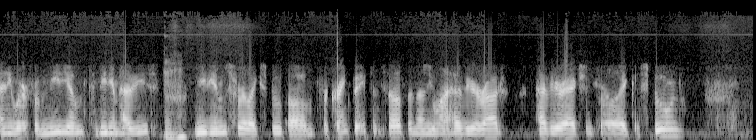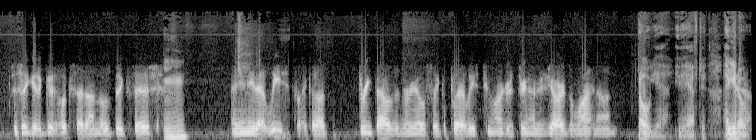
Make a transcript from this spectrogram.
anywhere from medium to medium heavies. Mhm. Mediums for like spook um, for crankbaits and stuff, and then you want a heavier rod, heavier action for like a spoon, just so you get a good hook set on those big fish. Mm-hmm. And you need at least like a three thousand reel, so you can put at least 200, 300 yards of line on. Oh yeah, you have to. Uh, you know,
